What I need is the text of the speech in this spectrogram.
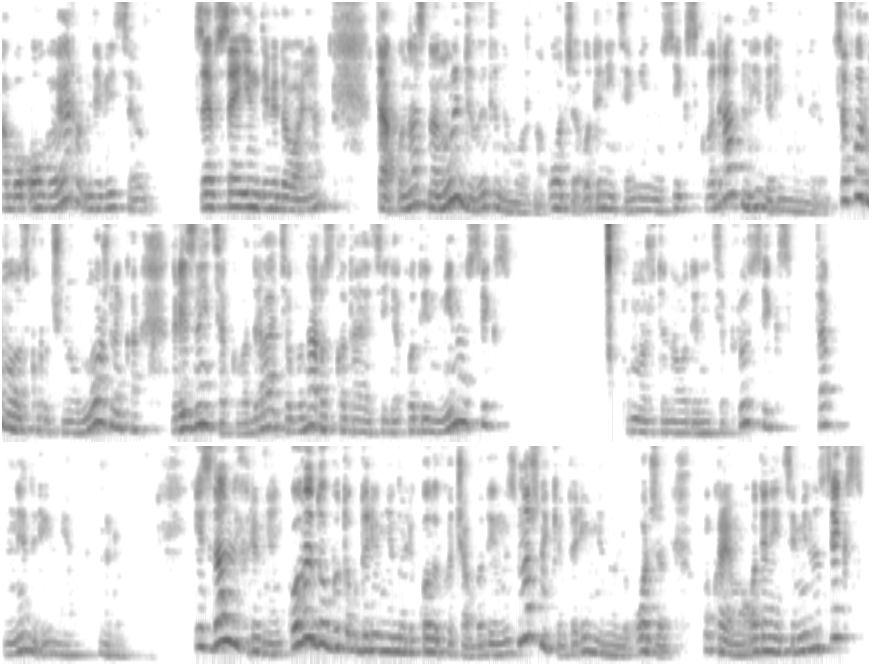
або ОВР. Дивіться, це все індивідуально. Так, у нас на 0 ділити не можна. Отже, одиниця мінус х квадрат не дорівнює 0. Це формула скороченого множника, різниця квадратів, вона розкладається як 1 мінус х помножити на одиниця плюс х, так, не дорівнює 0. Із даних рівнянь, коли добуток дорівнює 0, коли хоча б один із множників дорівнює 0. Отже, окремо одиниця мінус х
